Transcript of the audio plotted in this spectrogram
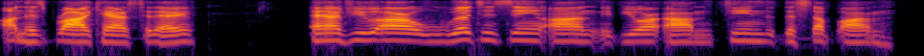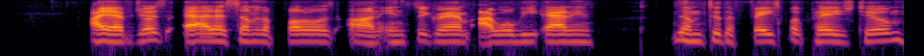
on this broadcast today. And if you are witnessing on, if you are um, seeing the stuff on, I have just added some of the photos on Instagram. I will be adding them to the Facebook page too.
